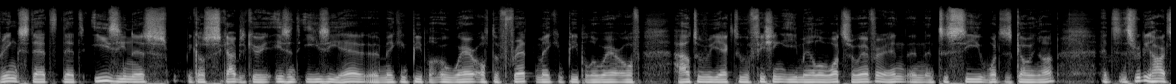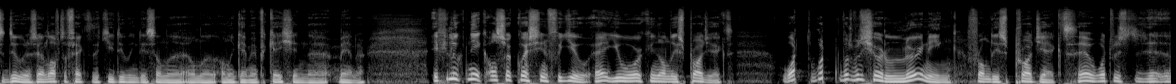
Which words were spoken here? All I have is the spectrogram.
brings that that easiness because cybersecurity isn't easy. Eh? Uh, making people aware of the threat, making people aware of how to react to a phishing email or whatsoever, and, and, and to see what is going on. It's it's really hard to do, and so I love the fact that you're doing this on a on a, on a gamification uh, manner. If you look, Nick, also a question for you. Eh? You were working on this project. What what what was your learning from this project? Eh, what was uh,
